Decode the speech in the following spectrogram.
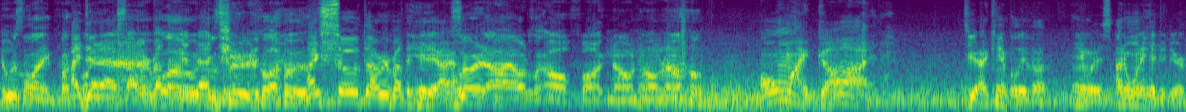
It was like fucking I dead like ass thought we were about to hit that dude. close. I so thought we were about to hit it. I so did I. I was like, oh fuck, no, no, no. Oh my god. Dude, I can't believe that. Anyways, I don't want to hit a deer.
